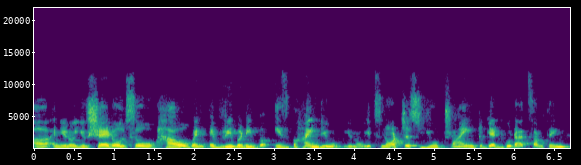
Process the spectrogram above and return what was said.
Uh, and you know you shared also how when everybody is behind you you know it's not just you trying to get good at something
